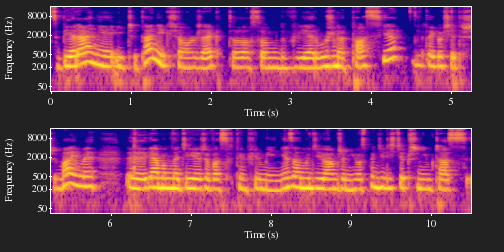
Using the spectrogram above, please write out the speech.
zbieranie i czytanie książek to są dwie różne pasje, dlatego się trzymajmy. Y, Ja mam nadzieję, że Was w tym filmie nie zanudziłam, że miło spędziliście przy nim czas.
